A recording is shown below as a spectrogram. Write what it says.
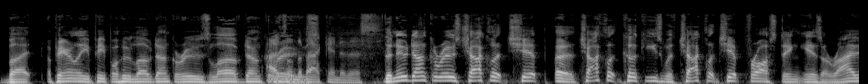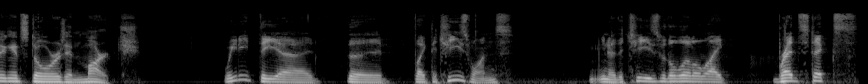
But apparently, people who love Dunkaroos love Dunkaroos. was on the back end of this. The new Dunkaroos chocolate chip, uh, chocolate cookies with chocolate chip frosting is arriving in stores in March. We'd eat the uh, the like the cheese ones. You know, the cheese with the little like breadsticks.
